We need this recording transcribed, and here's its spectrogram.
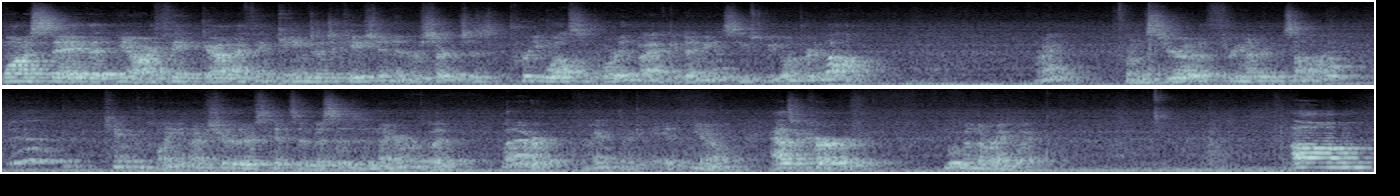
want to say that you know I think uh, I think games education and research is pretty well supported by academia. It seems to be going pretty well, right? From zero to 300 and some odd, yeah, can't complain. I'm sure there's hits and misses in there, but whatever, right? Like it, you know, as a curve, moving the right way. Um,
